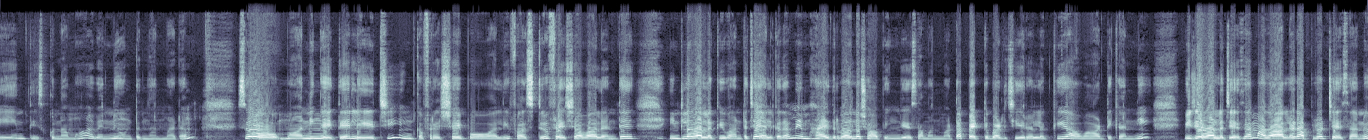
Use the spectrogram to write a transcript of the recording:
ఏం తీసుకున్నామో అవన్నీ ఉంటుందన్నమాట. సో మార్నింగ్ అయితే లేచి ఇంకా ఫ్రెష్ అయిపోవాలి. ఫస్ట్ ఫ్రెష్ అవ్వాలంటే ఇంట్లో వాళ్ళకి వంట చేయాలి కదా. మేము హైదరాబాద్లో షాపింగ్ చేసామన్నమాట. పెట్టుబడి చీరలకి ఆ వాటికన్నీ విజయవాడలో చేసాం. అది ఆల్రెడీ అప్లోడ్ చేశాను.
